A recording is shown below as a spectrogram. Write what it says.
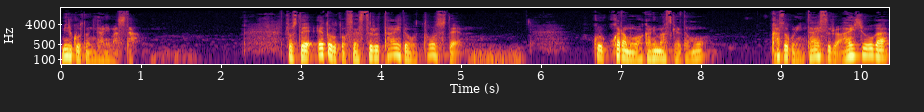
見ることになりました。そしてエトロと接する態度を通して、ここからもわかりますけれども、家族に対する愛情が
